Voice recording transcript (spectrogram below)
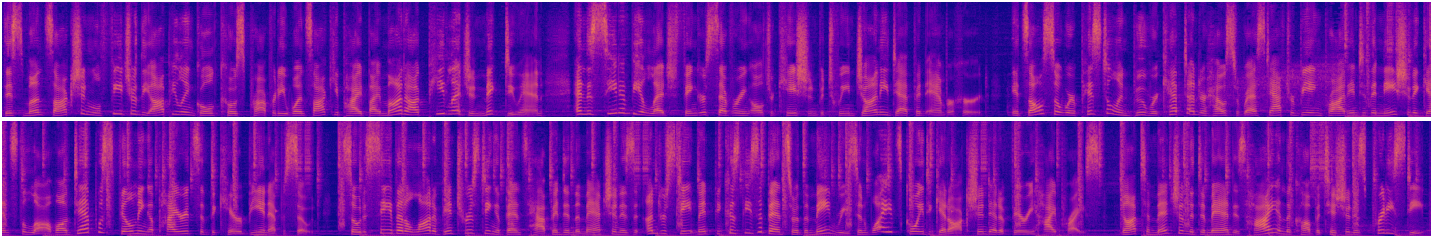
This month's auction will feature the opulent Gold Coast property once occupied by MotoGP legend Mick Doohan and the seat of the alleged finger-severing altercation between Johnny Depp and Amber Heard. It's also where Pistol and Boo were kept under house arrest after being brought into the nation against the law while Depp was filming a Pirates of the Caribbean episode. So to say that a lot of interesting events happened in the mansion is an understatement because these events are the main reason why it's going to get auctioned at a very high price. Not to mention the demand is high and the competition is pretty steep.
